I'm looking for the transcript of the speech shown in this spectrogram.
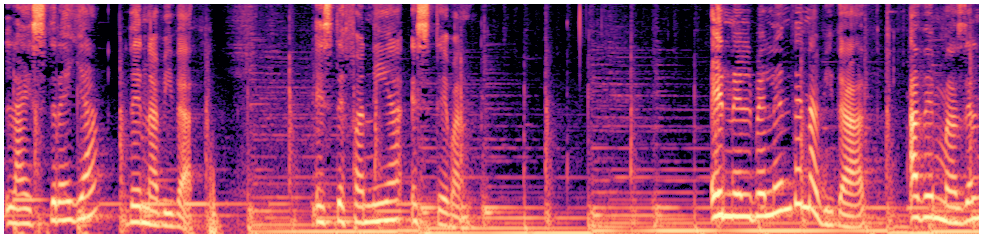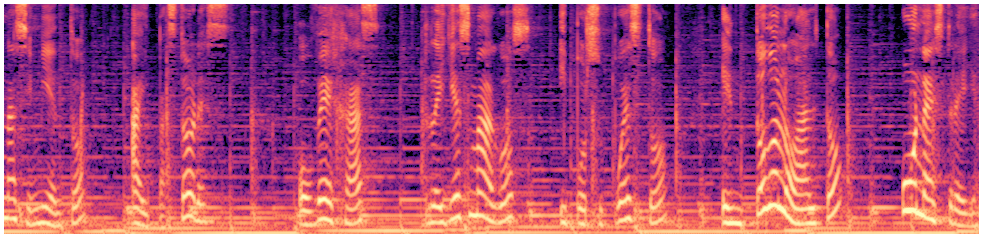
La estrella de Navidad. Estefanía Esteban. En el Belén de Navidad, además del nacimiento, hay pastores, ovejas, reyes magos y por supuesto, en todo lo alto, una estrella.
